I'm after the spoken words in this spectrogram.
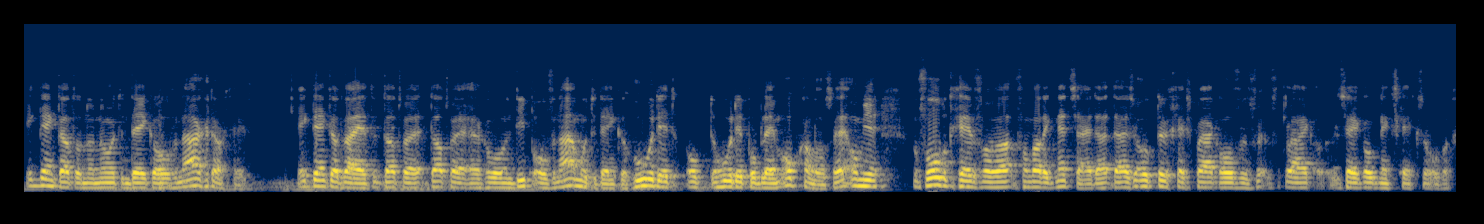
Ik denk dat er nog nooit een deken over nagedacht heeft. Ik denk dat wij, het, dat, wij, dat wij er gewoon diep over na moeten denken hoe we dit, op, hoe we dit probleem op gaan lossen. Hè. Om je een voorbeeld te geven van, van wat ik net zei, daar, daar is ook tuchtrechtspraak over, verklaar ik, zeg ik ook niks geks over.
